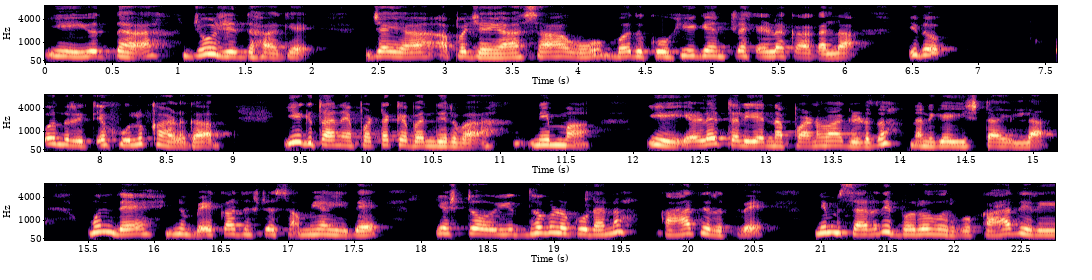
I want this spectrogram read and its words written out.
ಈ ಯುದ್ಧ ಜೂಜಿದ್ದ ಹಾಗೆ, ಜಯ, ಅಪಜಯ, ಸಾವು, ಬದುಕು ಹೀಗೆ ಅಂತಲೇ ಹೇಳೋಕ್ಕಾಗಲ್ಲ. ಇದು ಒಂದು ರೀತಿಯ ಹುಲುಕಾಳಗ. ಈಗ ತಾನೇ ಪಟ್ಟಕ್ಕೆ ಬಂದಿರುವ ನಿಮ್ಮ ಈ ಎಳೆ ತಲೆಯನ್ನು ಪಣವಾಗಿಡೋದು ನನಗೆ ಇಷ್ಟ ಇಲ್ಲ. ಮುಂದೆ ಇನ್ನು ಬೇಕಾದಷ್ಟು ಸಮಯ ಇದೆ. ಎಷ್ಟೋ ಯುದ್ಧಗಳು ಕೂಡ ಕಾದಿರುತ್ತವೆ ನಿಮ್ಮ ಸರದಿ ಬರೋವರೆಗೂ ಕಾದಿರಿ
